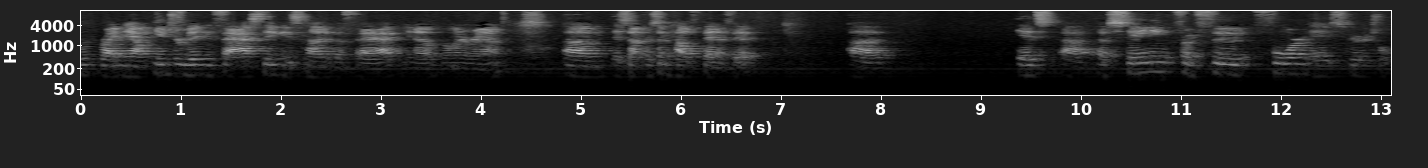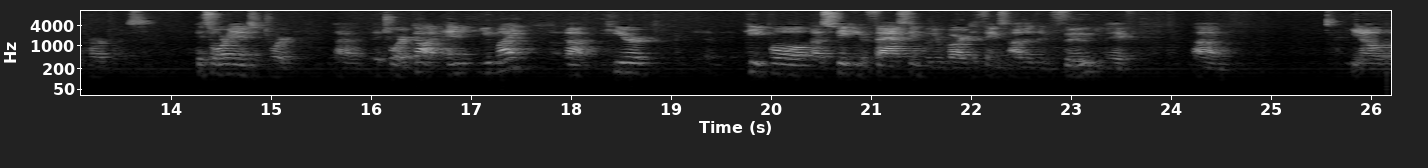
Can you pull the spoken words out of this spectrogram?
right now, intermittent fasting is kind of a fad, you know, going around. Um, it's not for some health benefit. Uh, it's uh, abstaining from food for a spiritual purpose. It's oriented toward uh, toward God, and you might uh, hear people uh, speaking of fasting with regard to things other than food. You may have, um, you know,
